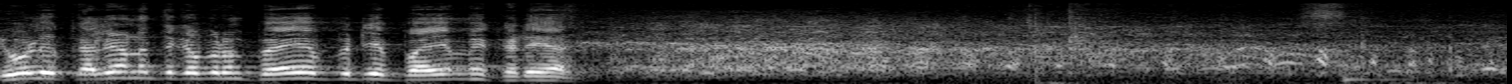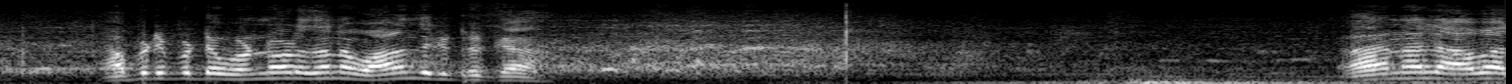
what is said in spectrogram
இவளுக்கு கல்யாணத்துக்கு அப்புறம் பேயை பற்றிய பயமே கிடையாது. அப்படிப்பட்ட உன்னோட தானே வாழ்ந்துகிட்டு இருக்கா? அதனால அவ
